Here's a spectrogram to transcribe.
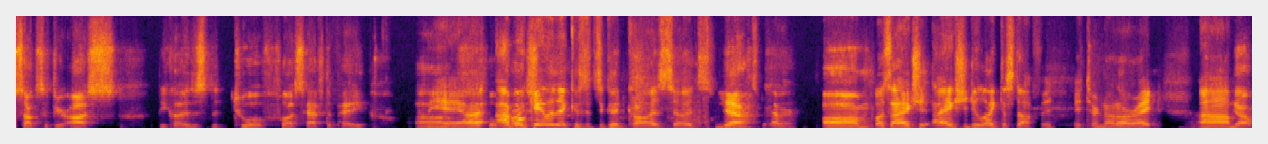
sucks if you're us because the two of us have to pay. I mean, uh, hey, I, price. okay with it because it's a good cause. So it's Yeah. it's whatever. Um. Plus, I actually, I actually do like the stuff. It, it turned out all right. Um, Yeah.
